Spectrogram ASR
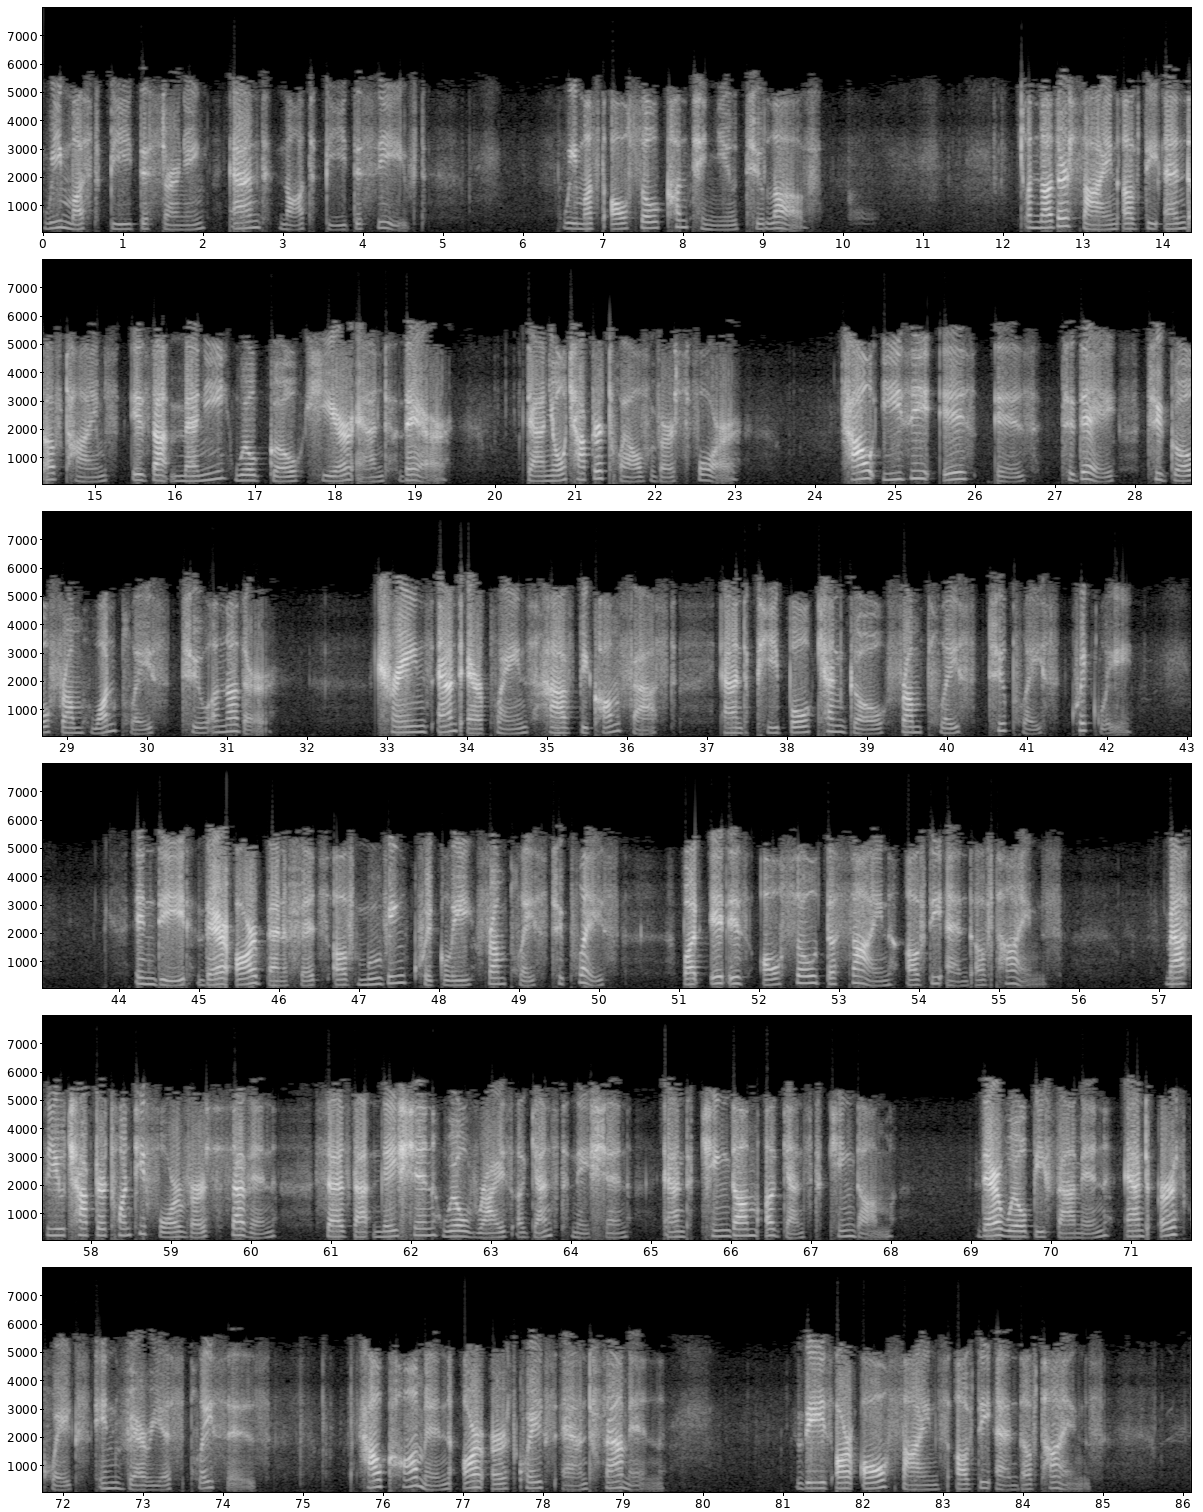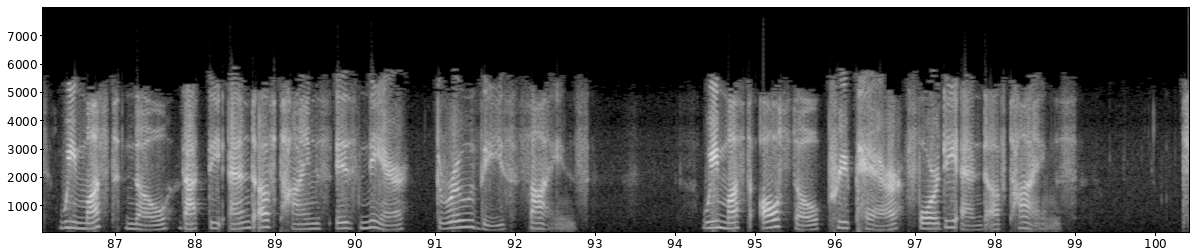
we must be discerning and not be deceived. We must also continue to love. Another sign of the end of times is that many will go here and there. Daniel chapter 12 verse 4. How easy it is today to go from one place to another. Trains and airplanes have become fast and people can go from place to place quickly. Indeed, there are benefits of moving quickly from place to place, but it is also the sign of the end of times. Matthew chapter 24 verse 7 says that nation will rise against nation and kingdom against kingdom. There will be famine and earthquakes in various places. How common are earthquakes and famine? These are all signs of the end of times. We must know that the end of times is near through these signs. We must also prepare for the end of times.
